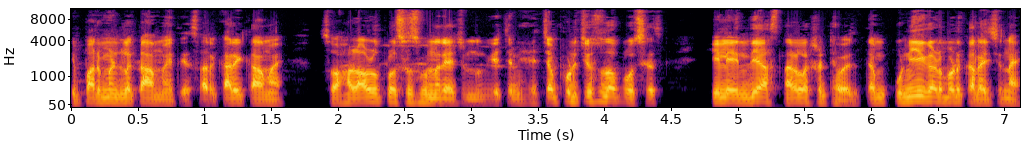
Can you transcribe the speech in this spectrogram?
डिपार्टमेंटला काम आहे ते सरकारी काम आहे. सो हळूहळू प्रोसेस होणार याची घ्यायची आणि ह्याच्या पुढची सुद्धा प्रोसेस ही लेंदी असणार लक्षात ठेवायचं. त्यामुळे कुणीही गडबड करायची नाही.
